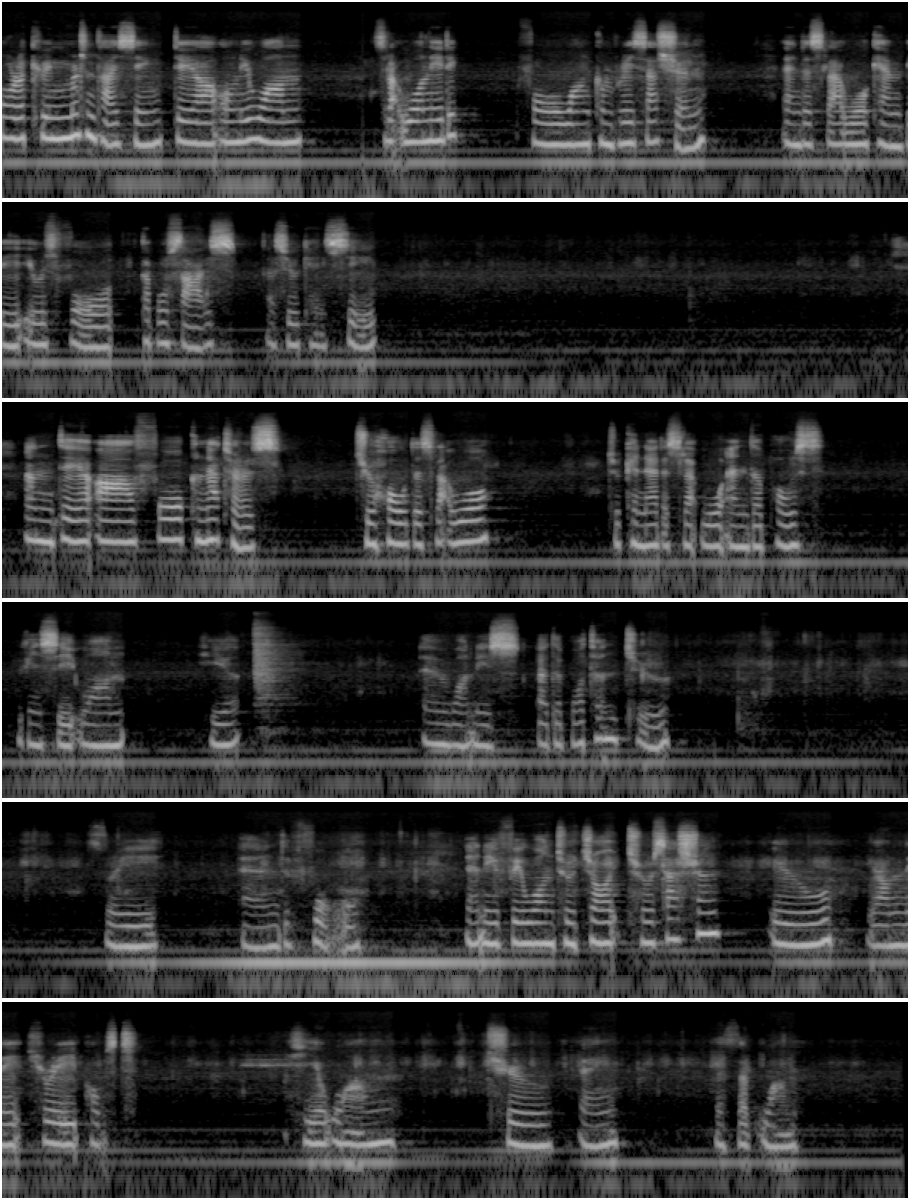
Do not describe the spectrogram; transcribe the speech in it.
For queue merchandising, there are only one slide wall needed for one complete session and the slide wall can be used for double size as you can see. And there are four connectors to hold the slide wall to connect the slide wall and the post. You can see one here one is at the bottom two Three and four. And if you want to join two sessions, you will need three posts. Here one, two, and the third one.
